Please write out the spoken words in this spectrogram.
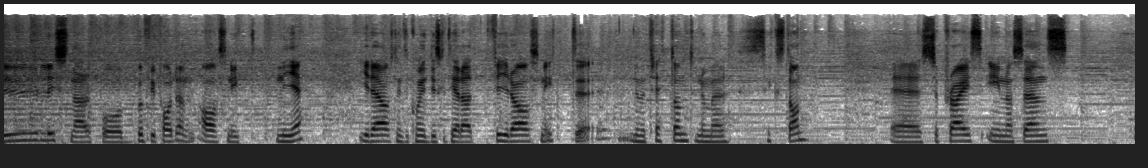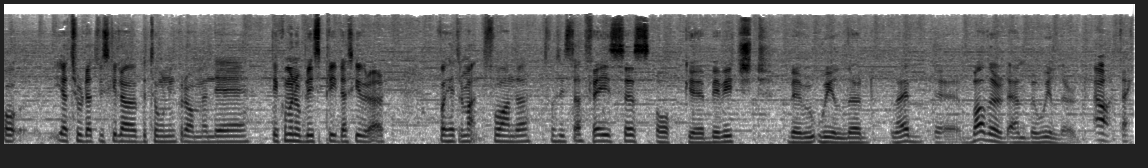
Du lyssnar på Buffypodden avsnitt 9. I det här avsnittet kommer vi diskutera fyra avsnitt, eh, nummer 13 till nummer 16. Eh, Surprise, Innocence och jag trodde att vi skulle ha betoning på dem, men det, det kommer nog bli spridda skurar. Vad heter de två andra, två sista? Faces och uh, Bewitched, Bewildered, nej, eh, Bothered and Bewildered. Ja, tack.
